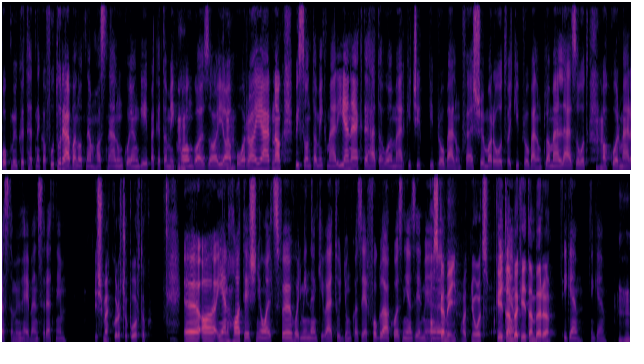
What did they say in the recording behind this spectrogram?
workshopok működhetnek a futurában, ott nem használunk olyan gépeket, amik uh-huh. hanggal, zajjal, uh-huh. porral járnak, viszont amik már ilyenek, tehát ahol már kicsit kipróbálunk felsőmarót, vagy kipróbálunk lamellázót, uh-huh. akkor már azt a műhelyben szeretném. És mekkora csoportok? A, ilyen 6 és 8 fő, hogy mindenkivel tudjunk azért foglalkozni. Azért, Az ö, kemény, 6-8. Két igen. ember, két emberrel? Igen, igen. Uh-huh.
